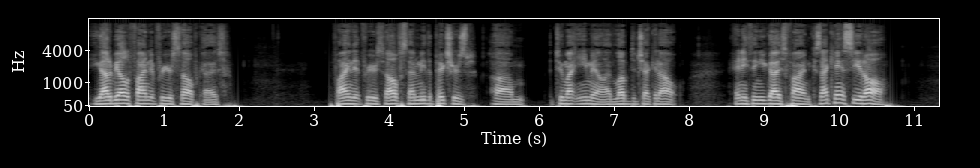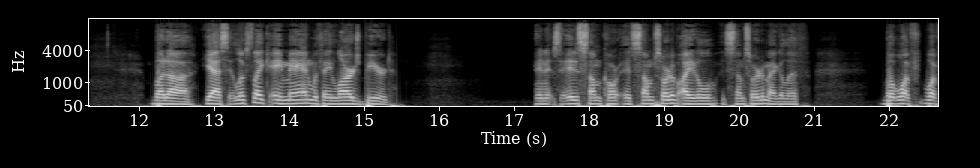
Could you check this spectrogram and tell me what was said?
You gotta be able to find it for yourself, guys. Find it for yourself. Send me the pictures um, to my email. I'd love to check it out. Anything you guys find, because I can't see it all. But uh, yes, it looks like a man with a large beard, and it's it is some it's some sort of idol. It's some sort of megalith. But what what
